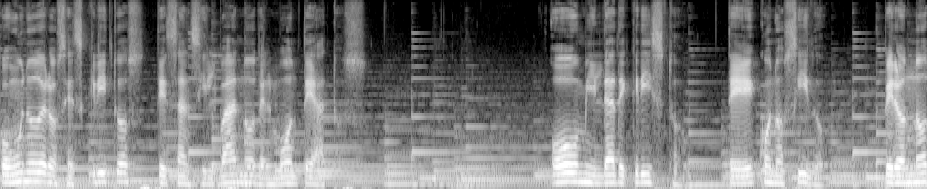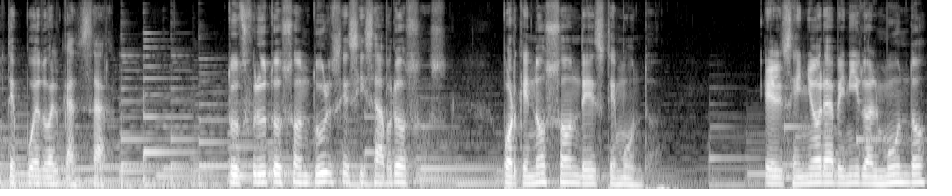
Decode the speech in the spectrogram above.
con uno de los escritos de San Silvano del Monte Athos. Oh humildad de Cristo, te he conocido, pero no te puedo alcanzar. Tus frutos son dulces y sabrosos, porque no son de este mundo. El Señor ha venido al mundo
